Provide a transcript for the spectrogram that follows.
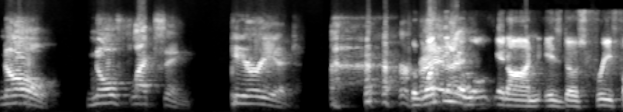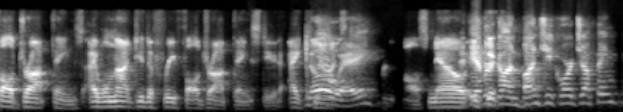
No, no flexing. Period. The one thing I won't get on is those free fall drop things. I will not do the free fall drop things, dude. I cannot. No way. Free falls. No. Have you ever gets- gone bungee cord jumping?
